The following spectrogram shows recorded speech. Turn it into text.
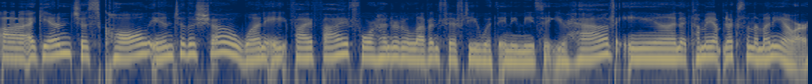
Uh, again, just call into the show 1 855 400 1150 with any needs that you have. And coming up next on the Money Hour,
